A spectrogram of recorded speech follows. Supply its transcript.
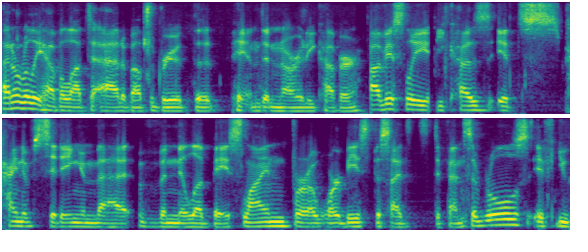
I don't really have a lot to add about the brute that Peyton didn't already cover. Obviously, because it's kind of sitting in that vanilla baseline for a war beast besides its defensive rules, if you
